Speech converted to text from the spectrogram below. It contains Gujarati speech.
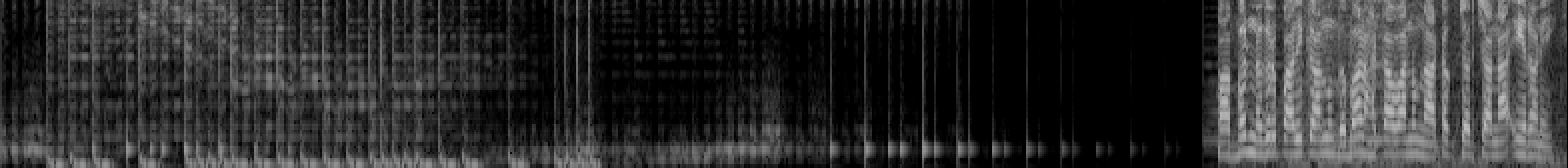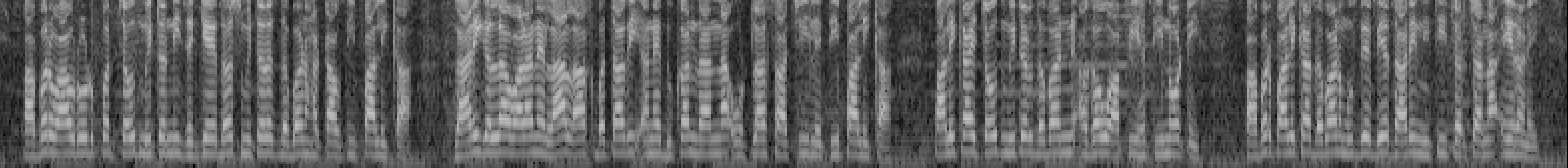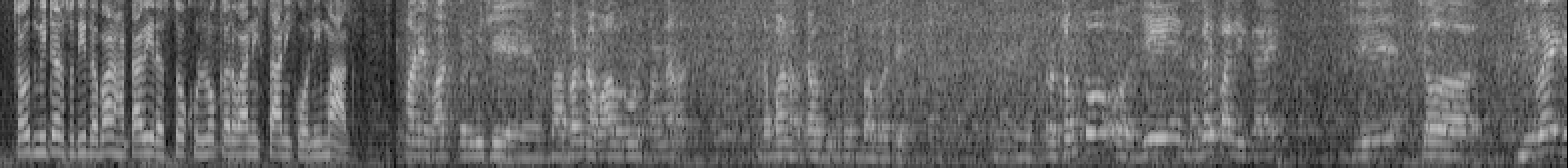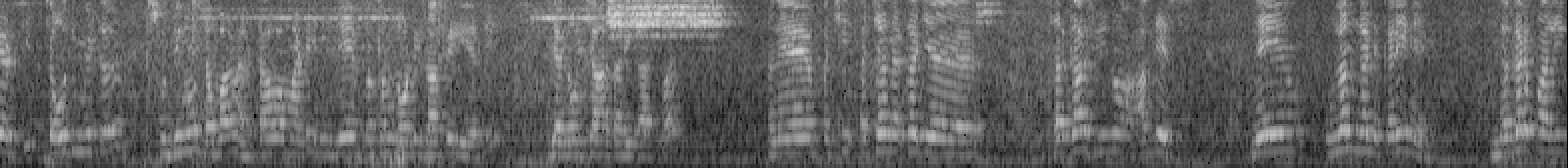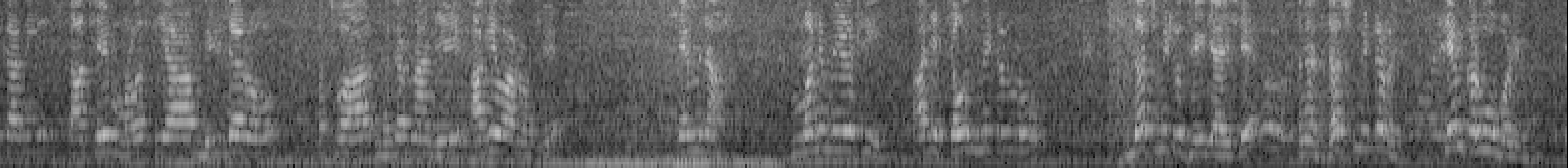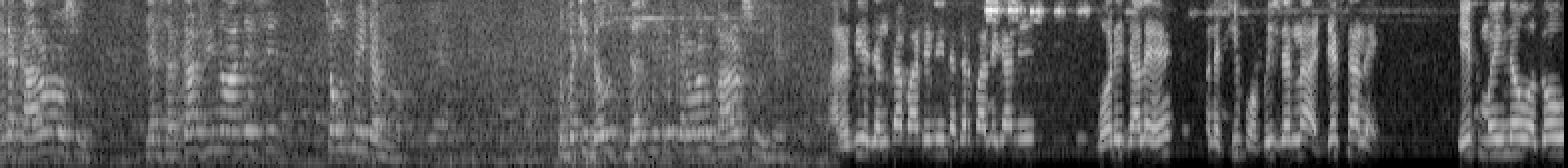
પાભર નગરપાલિકાનું દબાણ હટાવવાનું નાટક ચર્ચાના એરણે. પાભર વાવ રોડ પર ચૌદ મીટરની જગ્યાએ દસ મીટર જ દબાણ હટાવતી પાલિકા. લારી ગલ્લાવાળાને લાલ આંખ બતાવી અને દુકાનદારના ઓટલા સાચવી લેતી પાલિકા. પાલિકાએ ચૌદ મીટર દબાણને અગાઉ આપી હતી નોટિસ. પાભર પાલિકા દબાણ મુદ્દે બે ધારી નીતિ ચર્ચાના એરણે ચૌદ મીટર સુધી દબાણ હટાવી રસ્તો ખુલ્લો કરવાની સ્થાનિકોની માગ. મારે વાત કરવી છે ભાભરના વાવ રોડ પરના દબાણ હટાવ ઝુંબેશ બાબતે. પ્રથમ તો જે નગરપાલિકાએ જે ચ, ડિવાઈડરથી ચૌદ મીટર સુધીનું દબાણ હટાવવા માટેની જે પ્રથમ નોટિસ આપેલી હતી, જે અગાઉ ચાર તારીખ આસપાસ. અને પછી અચાનક જ સરકારશ્રીનો આદેશને ઉલ્લંઘન કરીને નગરપાલિકાની સાથે મળતિયા બિલ્ડરો અથવા નગરના જે આગેવાનો છે, એમના મનમેળથી આજે ચૌદ મીટરનું દસ મીટર થઈ જાય છે અને દસ મીટર કેમ કરવું પડ્યું? એના કારણો શું? જ્યારે સરકારશ્રીનો આદેશ છે ચૌદ મીટરનો, તો પછી દસ મીટર કરવાનું કારણ શું છે? ભારતીય જનતા પાર્ટીની નગરપાલિકાની બોડી ચાલે છે અને ચીફ ઓફિસરના અધ્યક્ષસ્થાને એક મહિનો અગાઉ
